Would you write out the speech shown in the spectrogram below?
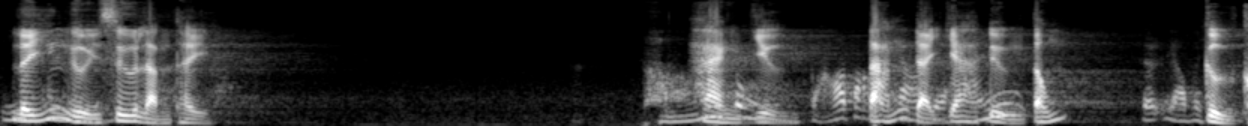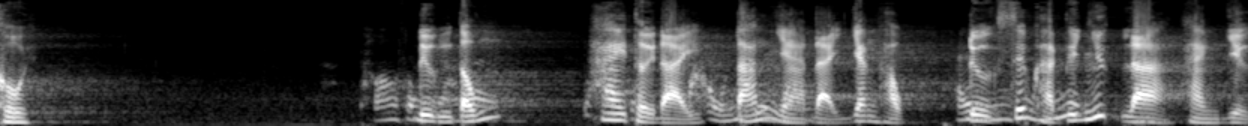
Lấy người xưa làm thầy hàng dự tám đại gia đường tống, cừ khôi. Đường tống, hai thời đại tám nhà đại văn học, được xếp hạng thứ nhất là hàng dự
